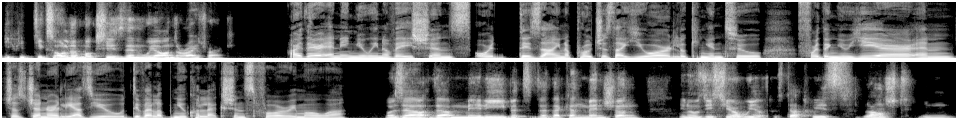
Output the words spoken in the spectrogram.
If it ticks all the boxes, then we are on the right track. Are there any new innovations or design approaches that you are looking into for the new year and just generally as you develop new collections for Rimowa? Well, there are, there are many, but that I can mention, you know, this year we have to start with launched in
